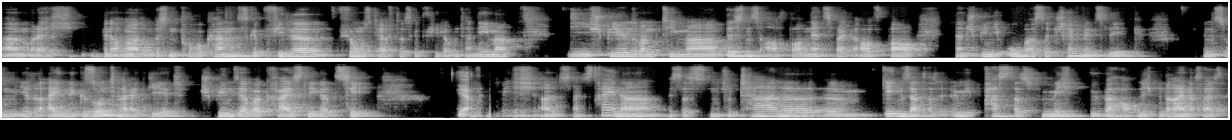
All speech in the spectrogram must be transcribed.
ähm, oder ich bin auch mal so ein bisschen provokant. Es gibt viele Führungskräfte, es gibt viele Unternehmer, die spielen so beim Thema Businessaufbau, Netzwerkaufbau, dann spielen die oberste Champions League. Wenn es um ihre eigene Gesundheit geht, spielen sie aber Kreisliga C. Ja. für mich als, als Trainer ist das ein totaler ähm, Gegensatz. Also irgendwie passt das für mich überhaupt nicht mit rein. Das heißt,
